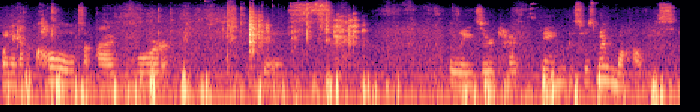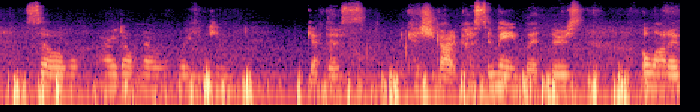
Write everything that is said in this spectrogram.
when I got cold, I wore this blazer type thing. This was my mom's, so I don't know where you can get this because she got it custom made, but there's a lot of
